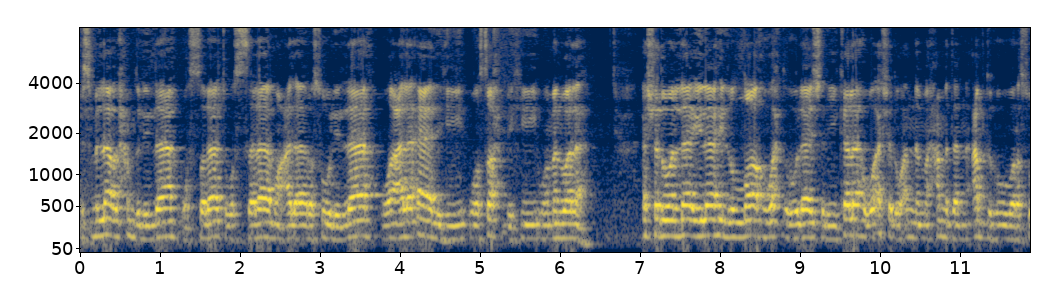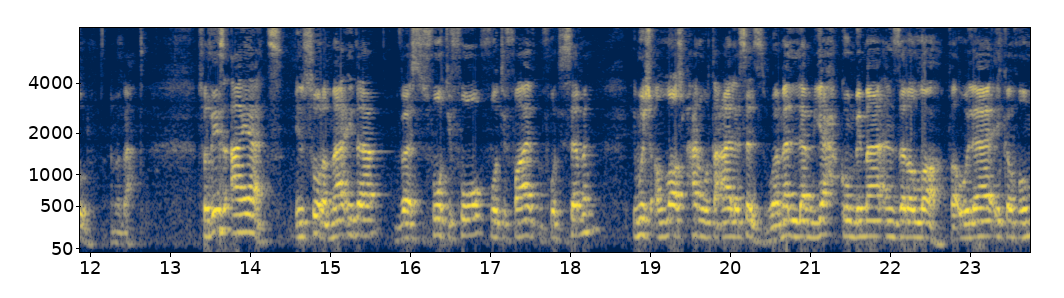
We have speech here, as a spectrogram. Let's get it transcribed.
بسم الله والحمد لله والصلاة والسلام على رسول الله وعلى آله وصحبه ومن والاه أشهد أن لا إله إلا الله وحده لا شريك له وأشهد أن محمدا عبده ورسوله أما بعد So these ayats in Surah Ma'idah verses 44, 45 and 47 in which Allah subhanahu wa ta'ala says وَمَنْ لَمْ يَحْكُمْ بِمَا أَنزَلَ اللَّهِ فَأُولَٰئِكَ هُمُ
